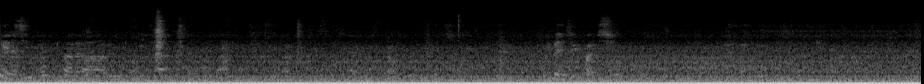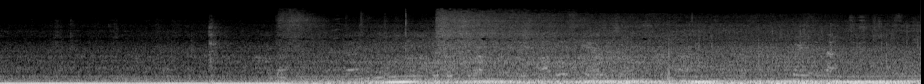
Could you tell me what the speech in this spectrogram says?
Jest inspektorem. I będzie płacił. Pojedzie tam, gdzie jest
